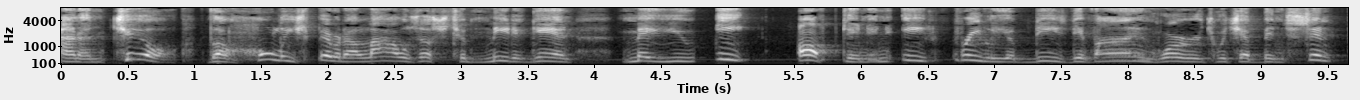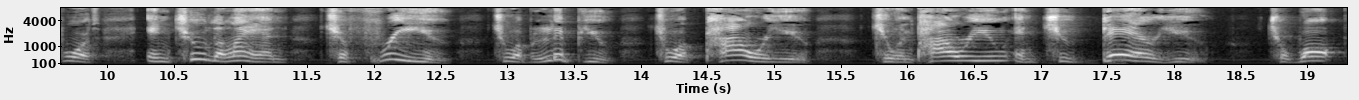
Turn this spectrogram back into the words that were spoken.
and until the Holy Spirit allows us to meet again, may you eat often and eat freely of these divine words which have been sent forth into the land to free you, to uplift you, to empower you, to empower you, and to dare you to walk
